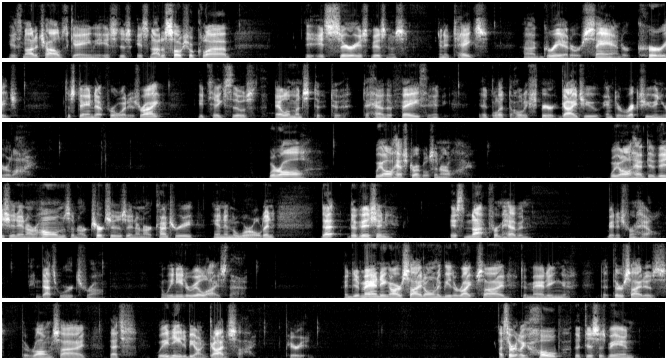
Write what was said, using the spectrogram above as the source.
is not a child's game. It's just it's not a social club. It's serious business, and it takes uh, grit or sand or courage to stand up for what is right. It takes those elements to, to, to have the faith and, and let the Holy Spirit guide you and direct you in your life. We're all we all have struggles in our life. We all have division in our homes, in our churches, and in our country, and in the world. And that division is not from heaven, but it's from hell. And that's where it's from. And we need to realize that. And demanding our side only be the right side, demanding that their side is the wrong side, that's we need to be on God's side. Period. I certainly hope that this has been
